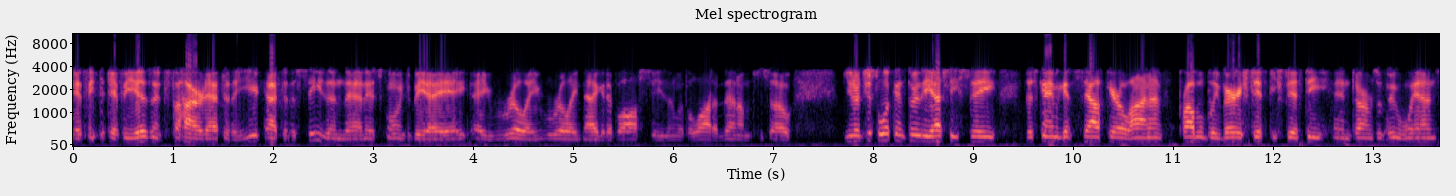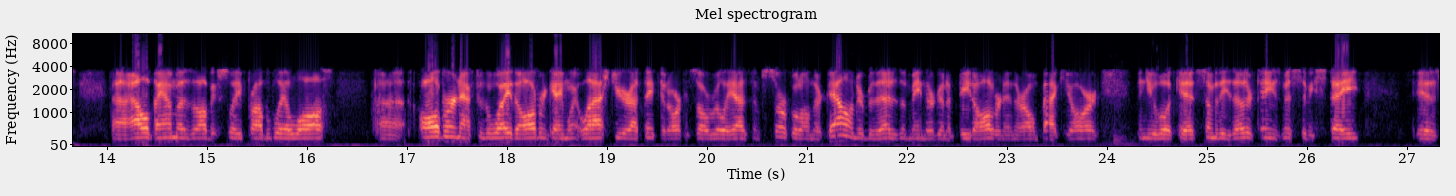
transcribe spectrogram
if he if he isn't fired after the year, after the season, then it's going to be a a really really negative off season with a lot of venom. So, you know, just looking through the SEC, this game against South Carolina probably very 50-50 in terms of who wins. Uh, Alabama is obviously probably a loss. Uh, Auburn, after the way the Auburn game went last year, I think that Arkansas really has them circled on their calendar, but that doesn't mean they're going to beat Auburn in their own backyard. And you look at some of these other teams, Mississippi State is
